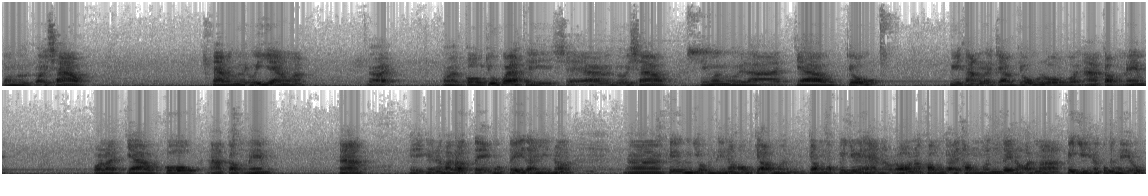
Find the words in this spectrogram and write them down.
mọi người gửi sau. Ha, mọi người quý nhau mà rồi rồi cô chú bác thì sẽ gửi sau. Thì mọi người là chào chú, ghi thẳng là chào chú luôn, gọi a còng em hoặc là chào cô a cộng em. Ha thì cái nó hơi bất tiện một tí tại vì nó à, cái ứng dụng thì nó hỗ trợ mình trong một cái giới hạn nào đó nó không thể thông minh tới nỗi mà cái gì nó cũng hiểu.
